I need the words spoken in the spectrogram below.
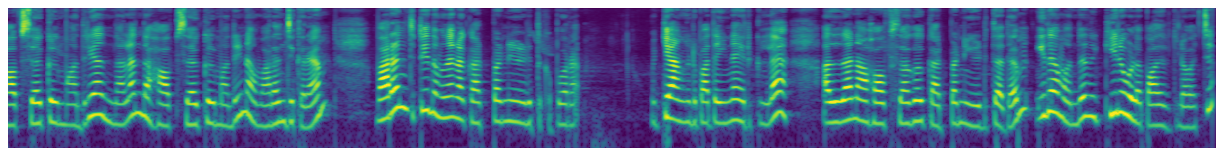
ஹாஃப் சர்க்கிள் மாதிரி. அதனால அந்த ஹாஃப் சர்க்கிள் மாதிரி நான் வரைஞ்சிக்கிறேன். வரைஞ்சிட்டு இதை வந்து நான் கட் பண்ணி எடுத்துக்க போகிறேன் ஓகே அங்கிட்டு பார்த்தீங்கன்னா இருக்குல்ல அதுதான் நான் ஹாஃப் சர்க்கிள் கட் பண்ணி எடுத்தது. இதை வந்து அந்த கீழே உள்ள பாத்திரத்தில் வச்சு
